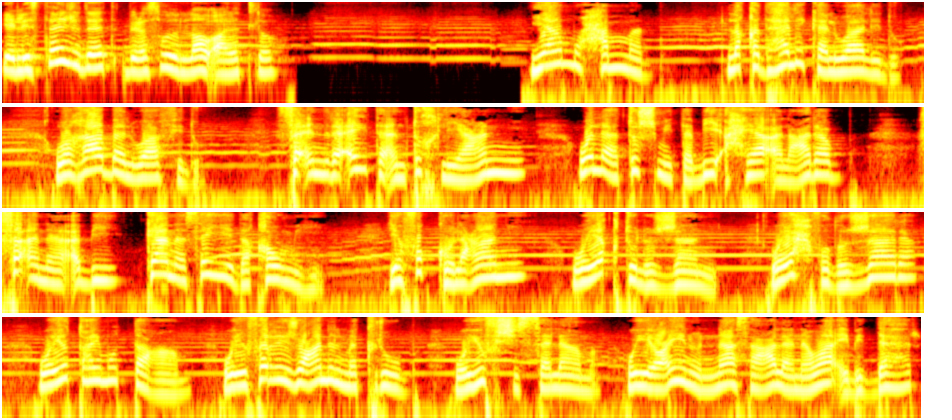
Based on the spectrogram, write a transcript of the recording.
يلي استنجدت برسول الله وقالت له يا محمد لقد هلك الوالد وغاب الوافد فإن رأيت أن تخلي عني ولا تشمت بي أحياء العرب فأنا أبي كان سيد قومه يفك العاني ويقتل الجاني ويحفظ الجار ويطعم الطعام ويفرج عن المكروب ويفشي السلام ويعين الناس على نوائب الدهر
